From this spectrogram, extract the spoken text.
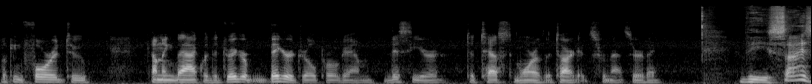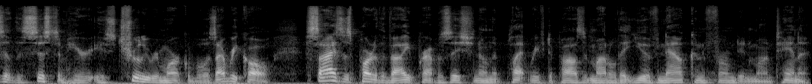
looking forward to coming back with a bigger, bigger drill program this year to test more of the targets from that survey. The size of the system here is truly remarkable. As I recall, size is part of the value proposition on the Platreef deposit model that you have now confirmed in Montana.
